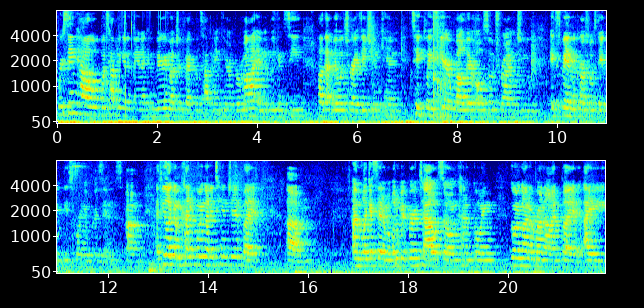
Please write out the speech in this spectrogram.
we're seeing how what's happening in Atlanta can very much affect what's happening here in Vermont, and we can see how that militarization can take place here while they're also trying to expand the carceral state with these four new prisons. Um, I feel like I'm kind of going on a tangent, but um, I'm like I said, I'm a little bit burnt out, so I'm kind of going going on a run on, but I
